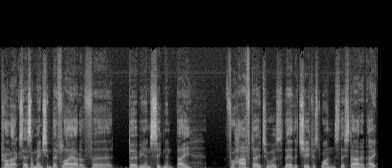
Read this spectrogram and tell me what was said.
products. As I mentioned, they fly out of uh, Derby and Cygnet Bay for half day tours. They're the cheapest ones. They start at eight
